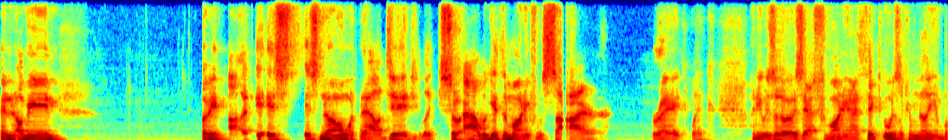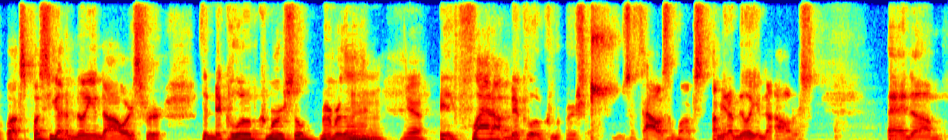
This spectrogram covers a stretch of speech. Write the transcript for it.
and I mean, I mean, uh, it's it's known what Al did. Like, so Al would get the money from Sire, right? Like, and he was always asked for money. And I think it was like a million bucks. Plus, he got a million dollars for the Michelob commercial. Remember that? Yeah. A flat out Michelob commercial. It was a thousand bucks. I mean, a million dollars. And um,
